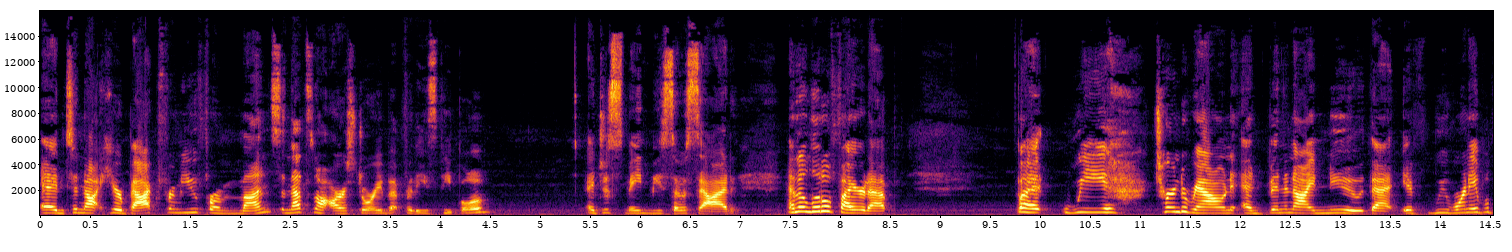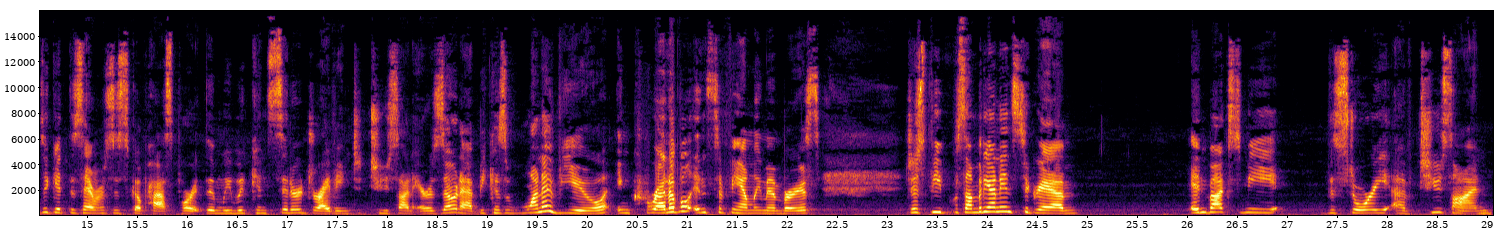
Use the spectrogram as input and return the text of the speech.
and to not hear back from you for months. And that's not our story, but for these people, it just made me so sad and a little fired up. But we turned around, and Ben and I knew that if we weren't able to get the San Francisco passport, then we would consider driving to Tucson, Arizona, because one of you incredible Insta family members, just people, somebody on Instagram, inboxed me the story of Tucson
